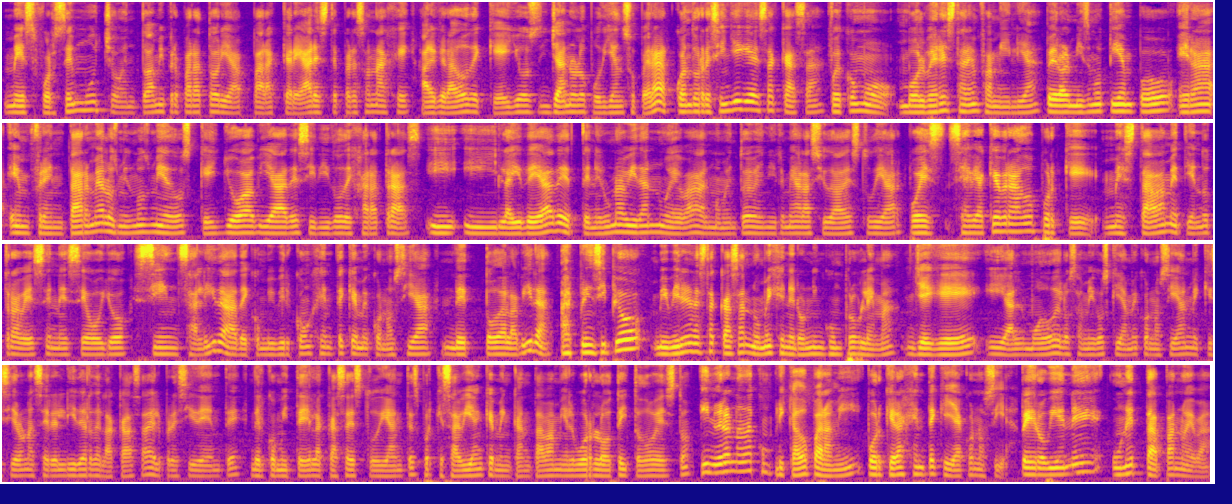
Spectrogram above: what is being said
me esforcé mucho en toda mi preparatoria para crear este personaje al grado de que ellos ya no lo podían superar. Cuando recién llegué a esa casa fue como volver a estar en familia, pero al mismo tiempo era enfrentarme a los mismos miedos que yo había decidido dejar atrás y, y la idea de tener una vida nueva al momento de venirme a la ciudad a estudiar, pues se había quebrado porque me estaba metiendo otra vez en ese hoyo sin salida de convivir con gente que me conocía de toda la vida. Al principio vivir en esta casa no me generó ningún problema. Llegué y al modo de los amigos que ya me conocían me quisieron hacer el líder de la casa, el presidente del comité de la casa de estudiantes porque sabían que me encantaba a mí el borlote y todo esto. Y no era nada complicado para mí porque era gente que ya conocía. Pero viene una etapa nueva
